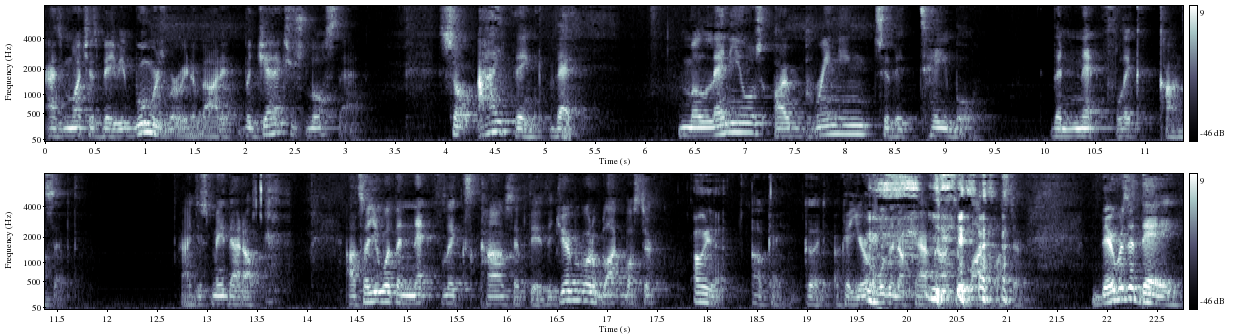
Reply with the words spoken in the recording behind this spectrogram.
as much as baby boomers worried about it, but Gen Xers lost that. So I think that millennials are bringing to the table the Netflix concept. I just made that up. I'll tell you what the Netflix concept is. Did you ever go to Blockbuster? Oh yeah. Okay, good. Okay, you're old enough to have gone to Blockbuster. There was a day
